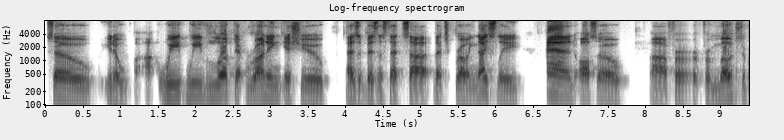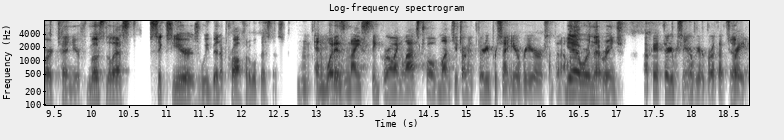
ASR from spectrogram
So, you know, uh, we we've looked at running Issuu as a business that's uh, that's growing nicely, and also uh, for for most of our tenure, for most of the last six years, we've been a profitable business. Mm-hmm. And what is nicely growing? Last 12 months, you're talking 30% year over year or something else? Yeah, we're in that range. Okay, 30% year over year growth. That's yep. great.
